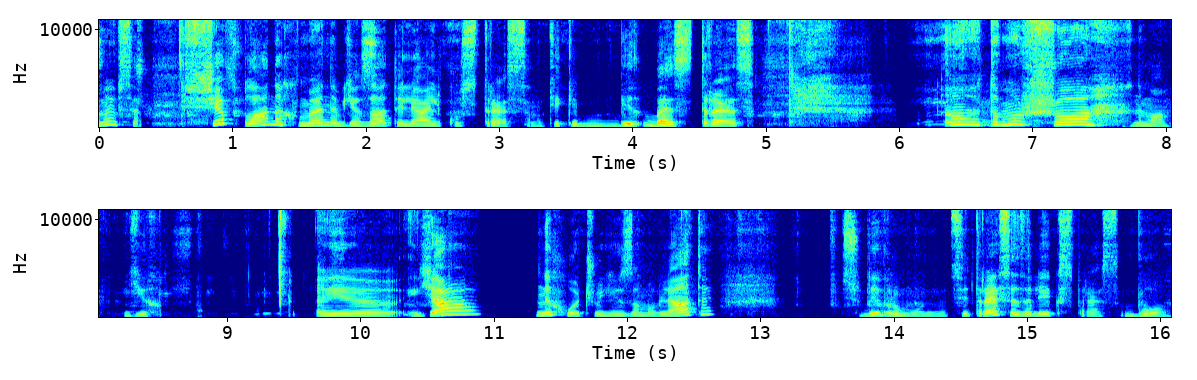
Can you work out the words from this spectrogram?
Ну і все. Ще в планах в мене в'язати ляльку з тресами, тільки без стрес. Е, Тому що нема їх. Я не хочу їх замовляти сюди, в Румунію. Ці треси з Аліекспрес, бо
